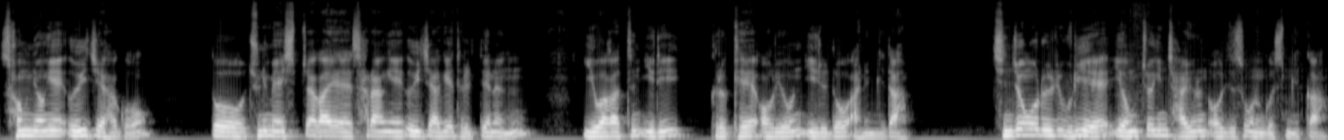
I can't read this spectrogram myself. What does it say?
성령에 의지하고 또 주님의 십자가의 사랑에 의지하게 될 때는 이와 같은 일이 그렇게 어려운 일도 아닙니다. 진정으로 우리의 영적인 자유는 어디서 오는 것입니까?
